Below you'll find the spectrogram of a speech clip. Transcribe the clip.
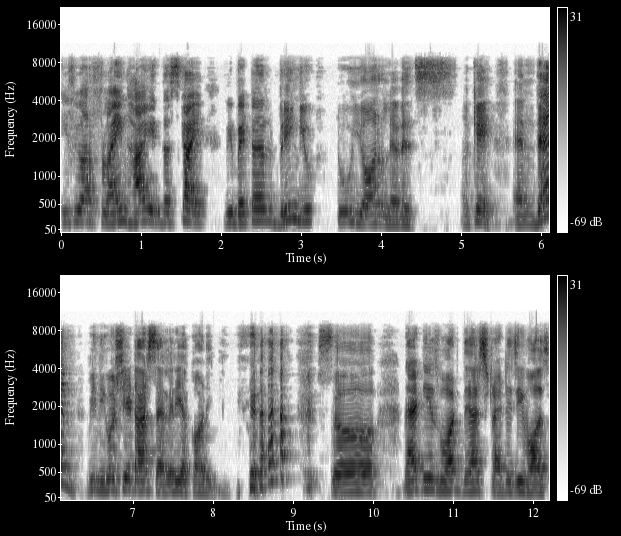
if you are flying high in the sky, we better bring you to your levels. Okay. And then we negotiate our salary accordingly. so that is what their strategy was.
